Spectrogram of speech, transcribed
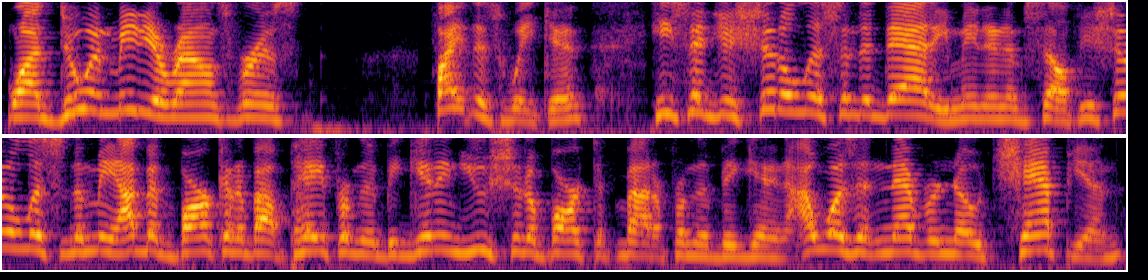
while doing media rounds for his fight this weekend. He said, You should have listened to daddy, meaning himself. You should have listened to me. I've been barking about pay from the beginning. You should have barked about it from the beginning. I wasn't never no champion,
